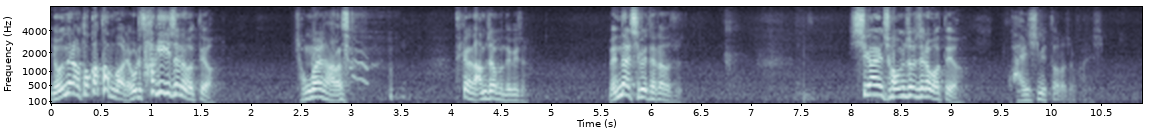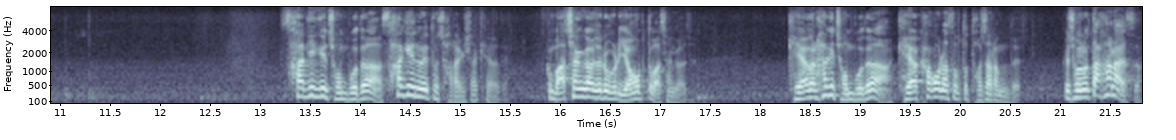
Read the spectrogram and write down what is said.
연애랑 똑같단 말이야. 우리 사귀기 전에 어때요? 정말 잘하죠. 특히나 남자분들 그죠? 맨날 집에 데려다 주죠. 시간이 점점 지나면 어때요? 관심이 떨어져 관심. 사귀기 전보다 사귄 후에 더 잘하기 시작해야 돼. 그럼 마찬가지로 우리 영업도 마찬가지야. 계약을 하기 전보다 계약하고 나서부터 더 잘하면 돼. 그래서 저는 딱 하나였어.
